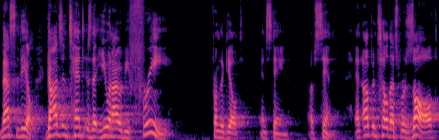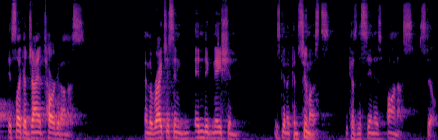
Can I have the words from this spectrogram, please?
That's the deal. God's intent is that you and I would be free from the guilt and stain of sin. And up until that's resolved, it's like a giant target on us. And the righteous indignation is going to consume us because the sin is on us still.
